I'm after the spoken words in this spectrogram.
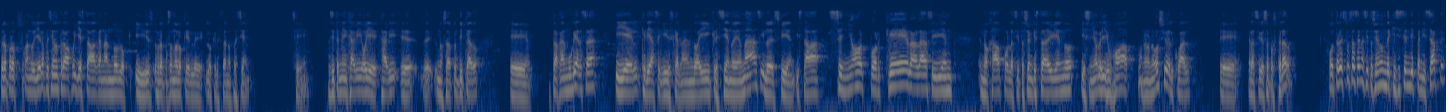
Pero, pero pues, cuando ya le ofrecieron trabajo, ya estaba ganando lo que, y sobrepasando lo que le, lo que le están ofreciendo. Sí. Así también Javi, oye, Javi eh, eh, nos ha platicado, eh, trabajaba en Muguerza y él quería seguir escalando ahí, creciendo y demás, y lo despiden. Y estaba, Señor, ¿por qué? Bla, bla, así bien enojado por la situación que estaba viviendo, y el Señor le llevó a poner un negocio, el cual, eh, gracias a prosperado. O tal vez tú estás en la situación donde quisiste independizarte,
